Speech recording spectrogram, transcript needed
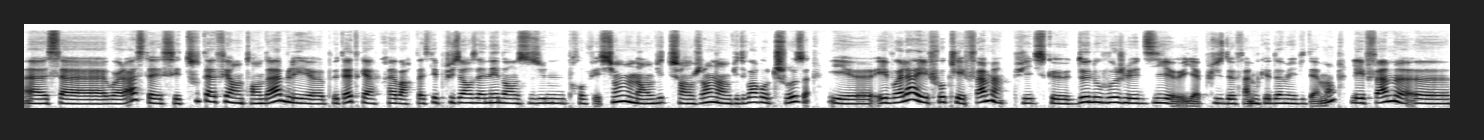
Ça, voilà, c'est tout à fait entendable et peut-être qu'après avoir passé plusieurs années dans une profession, on a envie de changer, on a envie de voir autre chose. Et, voilà, il faut que les femmes, puisque de nouveau, je le dis, il y a plus de femmes que d'hommes évidemment, les femmes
